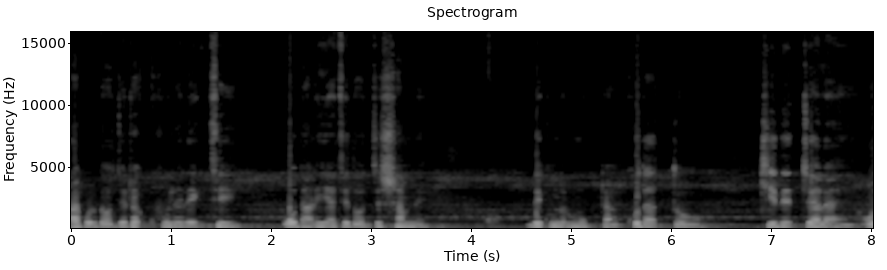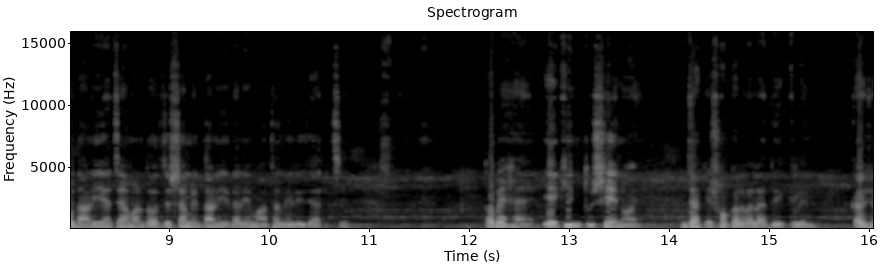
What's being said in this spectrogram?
তারপরে দরজাটা খুলে দেখছি, ও দাঁড়িয়ে আছে দরজার সামনে। দেখুন ওর মুখটা ক্ষুধার্ত। খিদের চালায় ও দাঁড়িয়ে আছে আমার দরজার সামনে, দাঁড়িয়ে দাঁড়িয়ে মাথা নেড়ে যাচ্ছে। তবে হ্যাঁ এ কিন্তু সে নয়, যাকে সকালবেলা দেখলেন। কারণ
